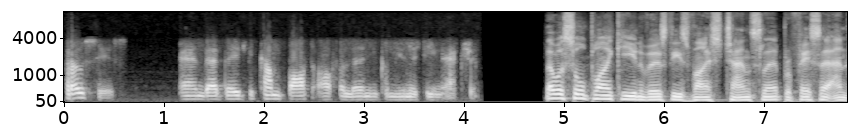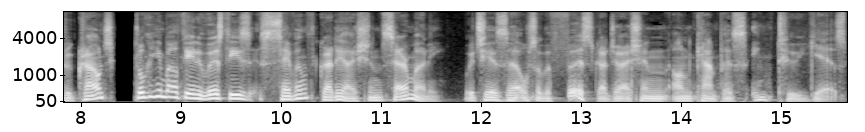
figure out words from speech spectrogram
process and that they become part of a learning community in action. That was Sol Plaatje University's Vice Chancellor, Professor Andrew Crouch, talking about the university's seventh graduation ceremony, which is uh, also the first graduation on campus in two years.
